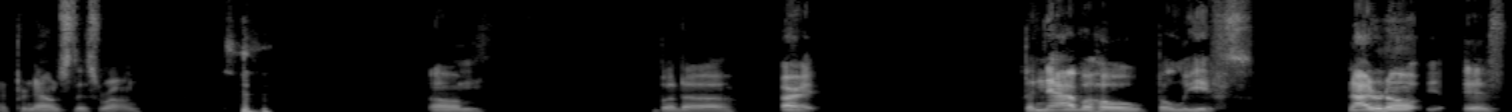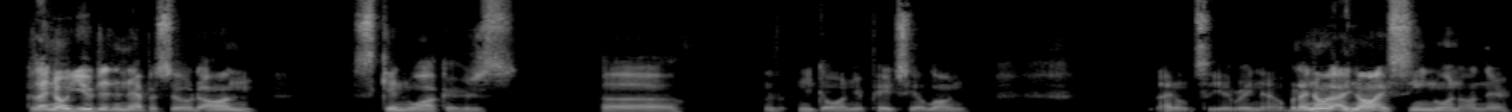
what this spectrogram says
I pronounced this wrong. um, but uh, all right. The Navajo beliefs. Now I don't know if because I know you did an episode on skinwalkers. Uh, let me go on your page see how long. I don't see it right now, but I know I know I seen one on there.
